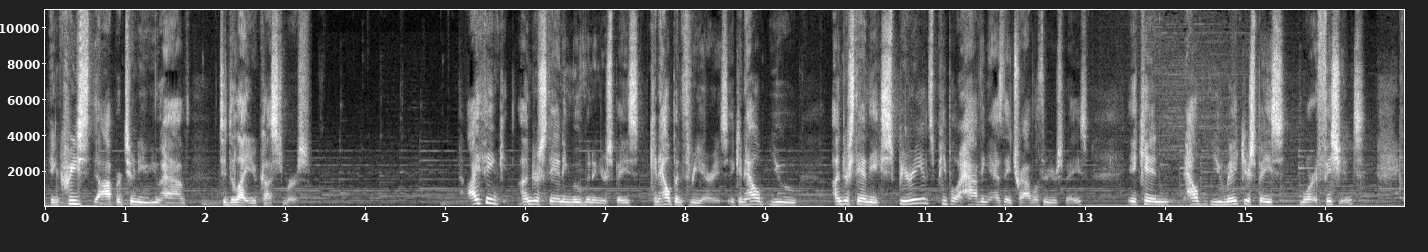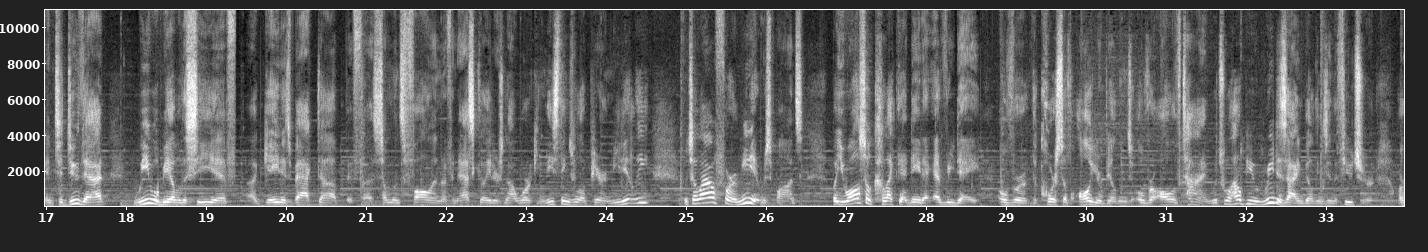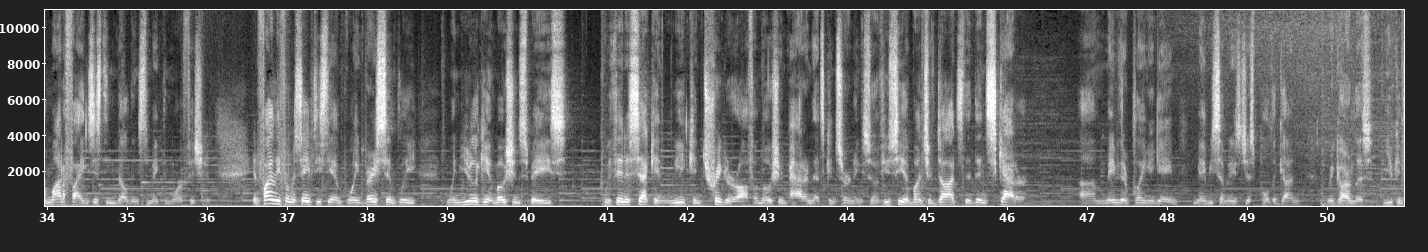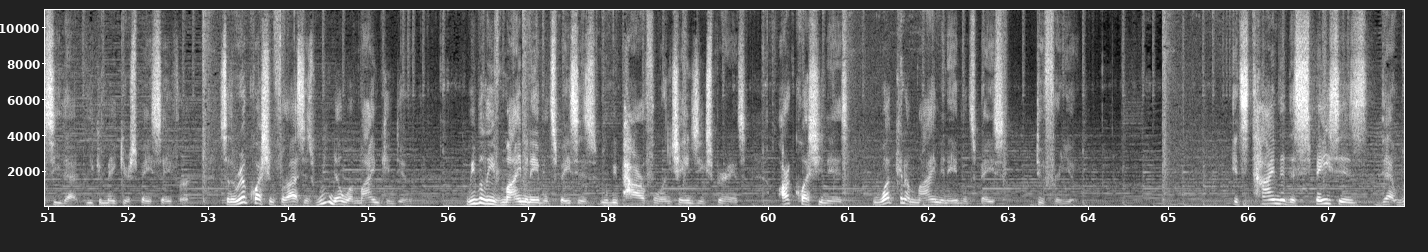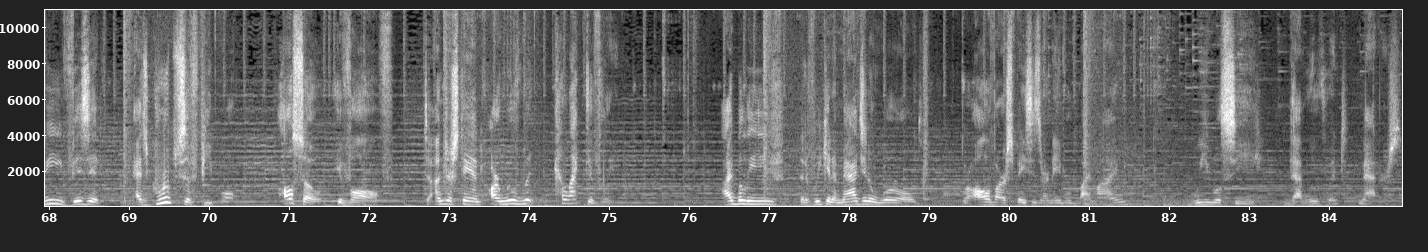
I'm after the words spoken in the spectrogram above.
increase the opportunity you have to delight your customers. I think understanding movement in your space can help in three areas. It can help you understand the experience people are having as they travel through your space. It can help you make your space more efficient. And to do that, we will be able to see if a gate is backed up, if uh, someone's fallen, if an escalator is not working. These things will appear immediately, which allow for immediate response, but you also collect that data every day over the course of all your buildings over all of time, which will help you redesign buildings in the future or modify existing buildings to make them more efficient. And finally, from a safety standpoint, very simply, when you're looking at motion space, within a second, we can trigger off a motion pattern that's concerning. So if you see a bunch of dots that then scatter, um, maybe they're playing a game. Maybe somebody's just pulled a gun. Regardless, you can see that. You can make your space safer. So the real question for us is we know what MIME can do. We believe MIME-enabled spaces will be powerful and change the experience. Our question is, what can a MIME-enabled space do for you? It's time that the spaces that we visit as groups of people also evolve to understand our movement collectively. I believe that if we can imagine a world where all of our spaces are enabled by MIME, we will see that movement matters.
